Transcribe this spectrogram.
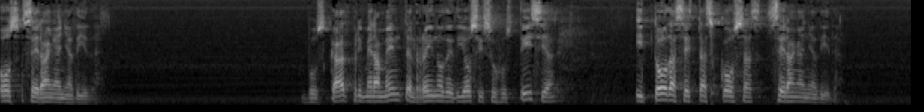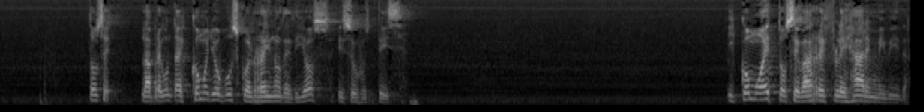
os serán añadidas. Buscad primeramente el reino de Dios y su justicia, y todas estas cosas serán añadidas. Entonces, la pregunta es, ¿cómo yo busco el reino de Dios y su justicia? ¿Y cómo esto se va a reflejar en mi vida?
